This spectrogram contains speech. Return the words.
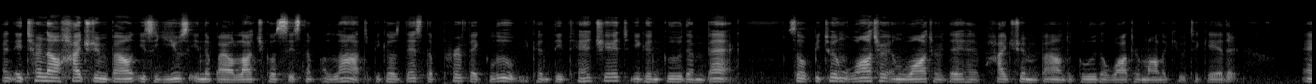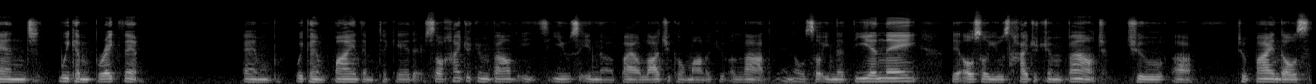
And it turned out hydrogen bond is used in the biological system a lot because that's the perfect glue. You can detach it you can glue them back so between water and water, they have hydrogen bound to glue the water molecule together. And we can break them and we can bind them together. So hydrogen bound is used in a biological molecule a lot. And also in the DNA, they also use hydrogen bound to, uh, to bind those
